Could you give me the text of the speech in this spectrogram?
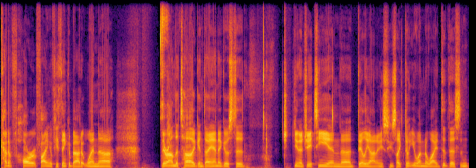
kind of horrifying if you think about it. When uh, they're on the tug and Diana goes to, you know, JT and uh, DeLeon, and he's, he's like, "Don't you want to know why I did this?" And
